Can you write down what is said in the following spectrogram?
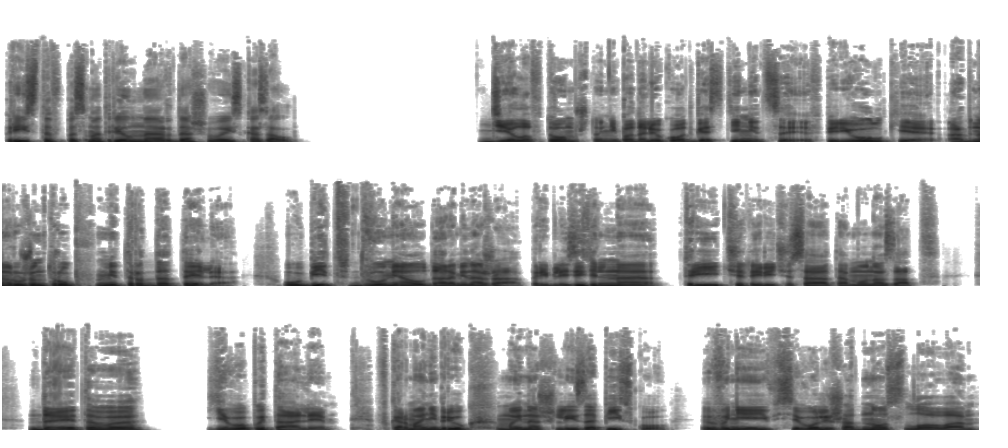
Пристав посмотрел на Ардашева и сказал. Дело в том, что неподалеку от гостиницы, в переулке, обнаружен труп метрдотеля, убит двумя ударами ножа, приблизительно 3-4 часа тому назад. До этого его пытали. В кармане брюк мы нашли записку. В ней всего лишь одно слово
